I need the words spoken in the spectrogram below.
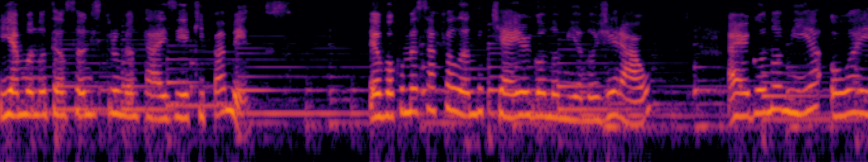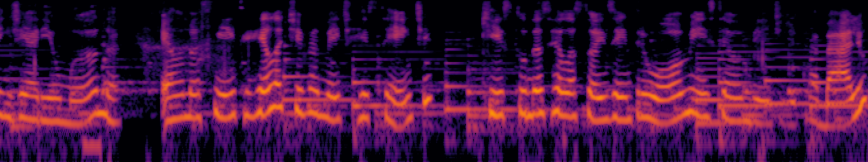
e à manutenção de instrumentais e equipamentos. Eu vou começar falando o que é ergonomia no geral. A ergonomia ou a engenharia humana ela é uma ciência relativamente recente que estuda as relações entre o homem e seu ambiente de trabalho.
